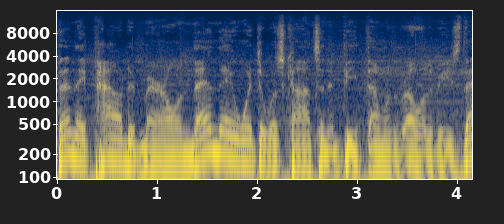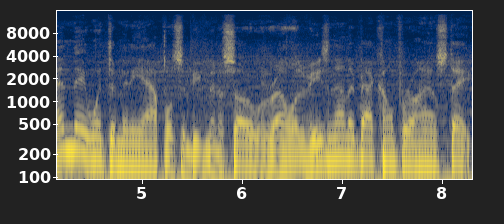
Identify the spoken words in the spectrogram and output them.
Then they pounded Maryland. Then they went to Wisconsin and beat them with relative ease. Then they went to Minneapolis and beat Minnesota with relative ease. And now they're back home for Ohio State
